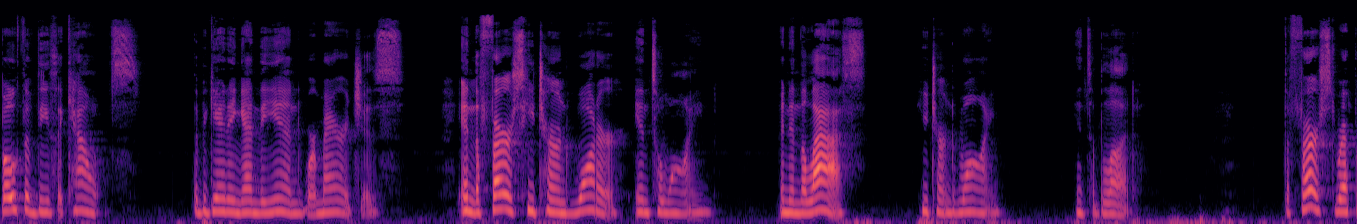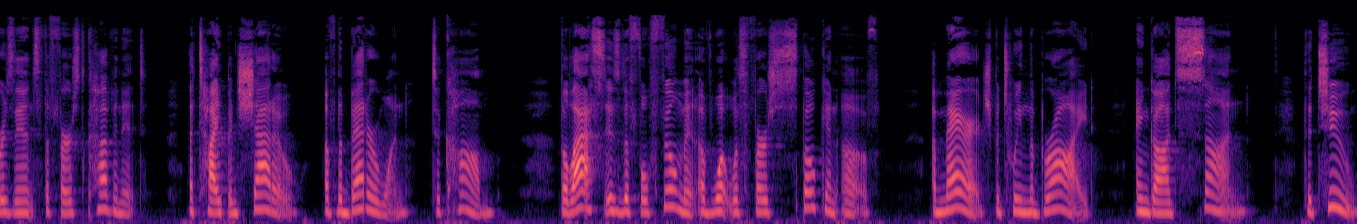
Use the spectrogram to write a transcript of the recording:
Both of these accounts, the beginning and the end, were marriages. In the first, he turned water into wine, and in the last, he turned wine into blood. The first represents the first covenant, a type and shadow of the better one to come. The last is the fulfillment of what was first spoken of, a marriage between the bride and God's Son. The two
